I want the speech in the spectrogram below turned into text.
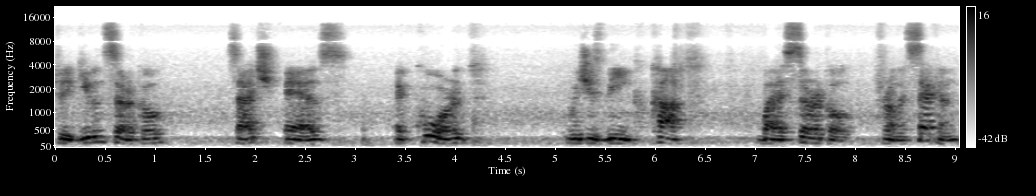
to a given circle such as a chord which is being cut by a circle from a secant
